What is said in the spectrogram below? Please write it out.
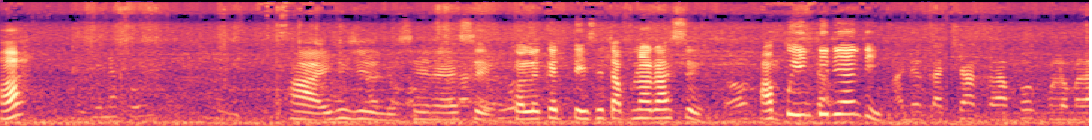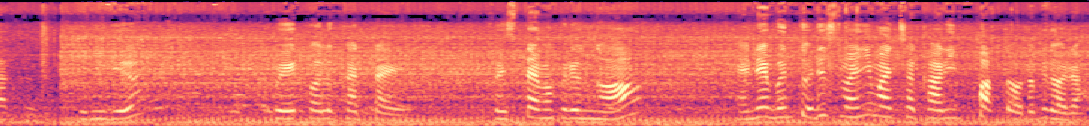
Ha? Ha, ini je dulu. Saya nak rasa. Kalau ketik, saya tak pernah rasa. Apa inti dia nanti? Ada kacang ke apa gula melaka. Ini dia. Kuih kola katai. First time aku dengar. And then bentuk dia sebenarnya macam curry puff tau. Tapi tak dah.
